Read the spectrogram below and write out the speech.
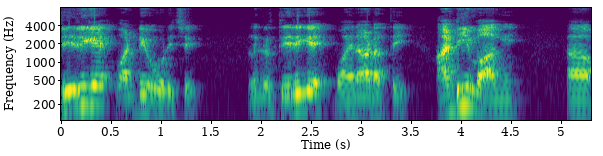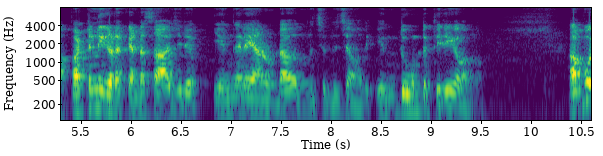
തിരികെ വണ്ടി ഓടിച്ച് അല്ലെങ്കിൽ തിരികെ വയനാടെത്തി അടിയും വാങ്ങി പട്ടിണി കിടക്കേണ്ട സാഹചര്യം എങ്ങനെയാണ് ഉണ്ടാകുന്നത് ചിന്തിച്ചാൽ മതി. എന്തുകൊണ്ട് തിരികെ വന്നു? അപ്പോൾ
